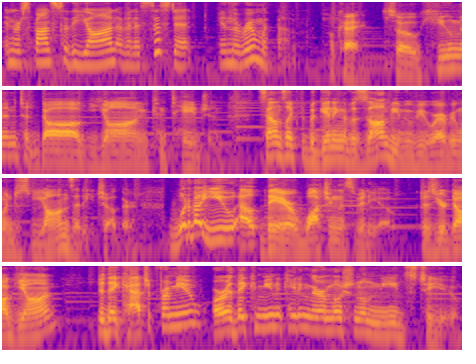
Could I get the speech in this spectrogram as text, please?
in response to the yawn of an assistant in the room with them. Okay, so human to dog yawn contagion. Sounds like the beginning of a zombie movie where everyone just yawns at each other. What about you out there watching this video? Does your dog yawn? Did they catch it from you? Or are they communicating their emotional needs to you?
